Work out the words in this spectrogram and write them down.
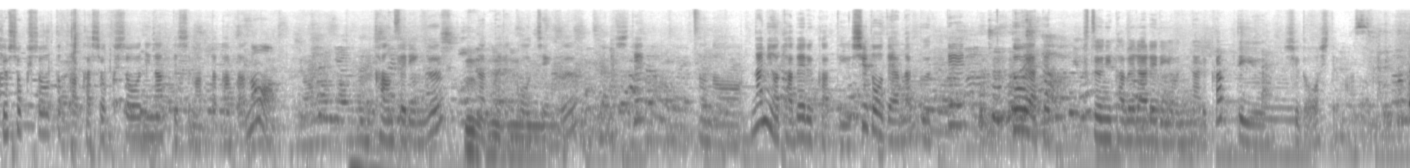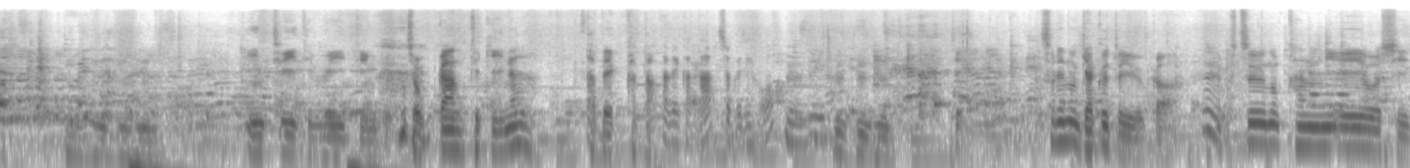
拒食症とか過食症になってしまった方のカウンセリングだったりうん。うんうんコーチングしてあの何を食べるかっていう指導ではなくってどうやって普通に食べられるようになるかっていう指導をしてます。うんうんうん。うんイントゥイティブイーティング。直感的な食べ方。食べ方？食事法、うん。うんうんうん。でそれの逆というか、うん。普通の管理栄養士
